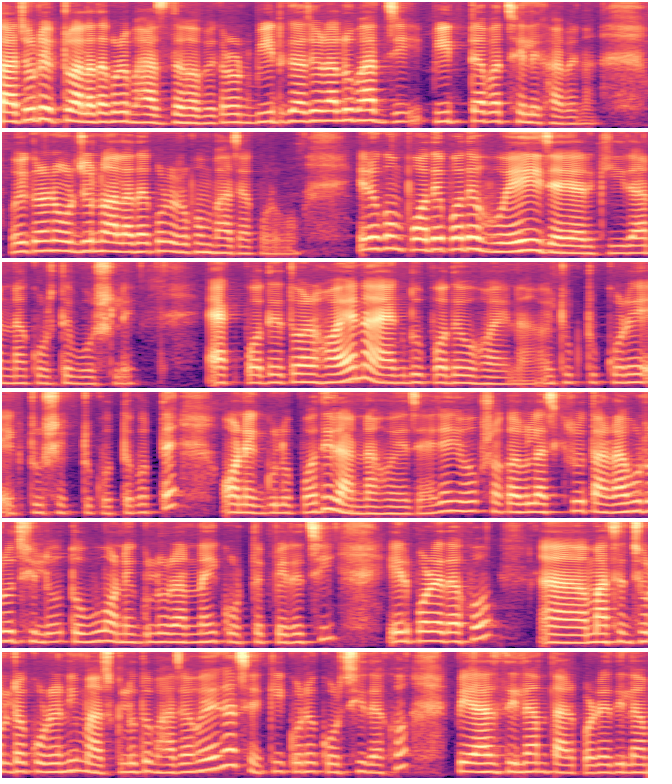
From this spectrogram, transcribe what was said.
গাজরও একটু আলাদা করে ভাজতে হবে। কারণ বিট, গাজর, আলু ভাজছি, বিটটা আবার ছেলে খাবে না। ওই কারণে ওর জন্য আলাদা করে ওরকম ভাজা করব। এরকম পদে পদে হয়েই যায় আর কি রান্না করতে বসলে। এক পদে তো আর হয় না, এক দু পদেও হয় না। ওই টুকটুক করে একটু সেকটু করতে করতে অনেকগুলো পদই রান্না হয়ে যায়। যাই হোক, সকালবেলা আজকে একটু তাড়াহুড়ো ছিল তবু অনেকগুলো রান্নাই করতে পেরেছি। এরপরে দেখো মাছের ঝোলটা করে নিই। মাছগুলো তো ভাজা হয়ে গেছে। কি করে করছি দেখো? পেঁয়াজ দিলাম, তারপরে দিলাম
